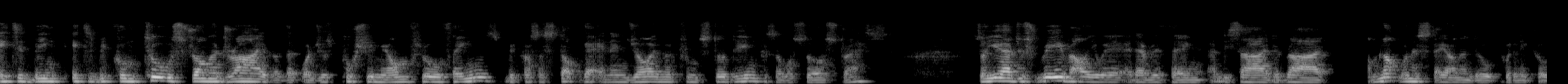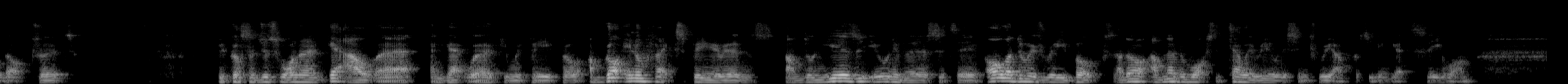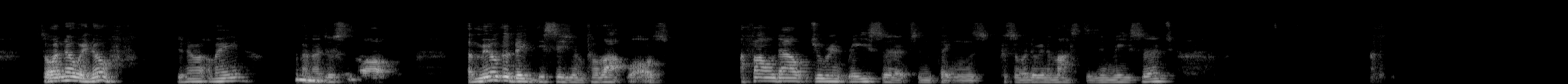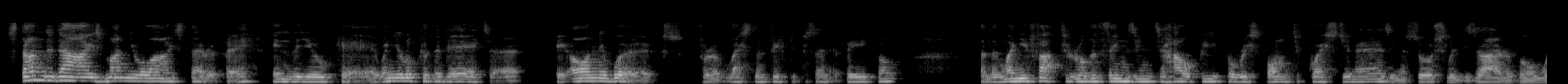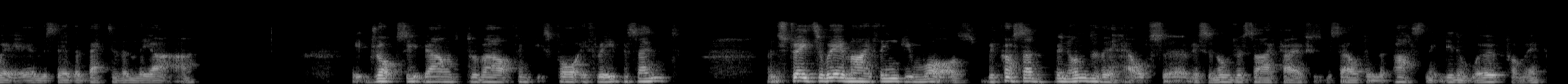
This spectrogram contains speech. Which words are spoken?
it had been, it had become too strong a driver that were just pushing me on through things because I stopped getting enjoyment from studying because I was so stressed. So yeah, I just reevaluated everything and decided, right, I'm not going to stay on and do a clinical doctorate because I just want to get out there and get working with people. I've got enough experience. I've done years at university. All I do is read books. I don't. I've never watched the telly really since rehab because you didn't get to see one. So I know enough. Do you know what I mean? Mm-hmm. And I just thought. And my other big decision for that was, I found out during research and things because I was doing a master's in research standardized manualized therapy in the UK, when you look at the data, it only works for less than 50% of people. And then when you factor other things into how people respond to questionnaires in a socially desirable way, and they say they're better than they are, it drops it down to about, I think it's 43%. And straight away, my thinking was because I'd been under the health service and under a psychiatrist myself in the past and it didn't work for me,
